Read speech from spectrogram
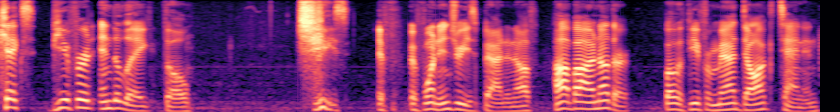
kicks Buford in the leg, though. Jeez, if, if one injury is bad enough, how about another? But with Buford Mad Dog Tannen.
